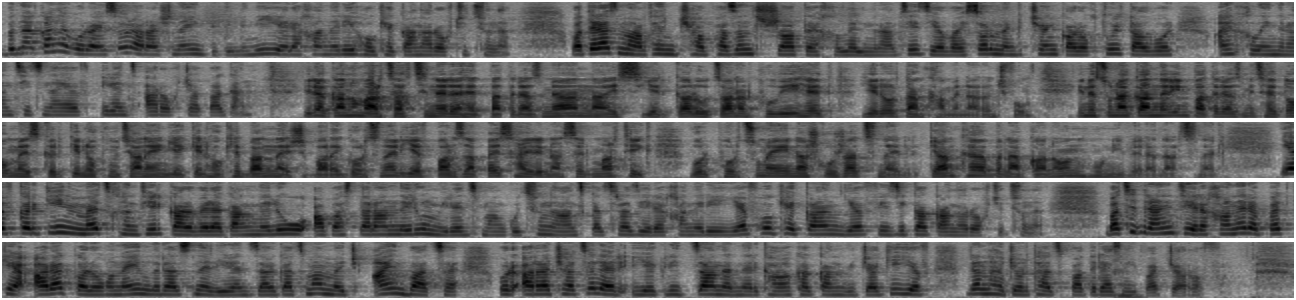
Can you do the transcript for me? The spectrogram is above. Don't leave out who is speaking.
Speaker 1: Բնական է, որ այսօր առաջնային պիտի լինի երեխաների հոգեկան առողջությունը։ Պատերազմը արդեն չափազանց շատ է խլել նրանցից եւ այսօր մենք չենք կարող թույլ տալ, որ այն խլի նրանցից նաեւ իրենց առողջ ապագան։
Speaker 2: Իրականում արցախցիները հետ պատերազմյան այս երկար ու ծանր փուլի հետ երրորդ անգամ են առնչվում։ 90-ականներին պատերազմից հետո մեզ կրկին օգնության էին եկել հոգեբաններ, բարեգործներ եւ պարզապես հայրենասեր մարդիկ, որ փորձում էին աշխուժացնել կյանքը բնականon հունի վերադարձնել։
Speaker 1: Եվ կրկին մեծ խնդիր կար վերականգնելու ապաստարաններում իրենց մանկությունը անցկացրած երեխաների եւ հոգեկան եւ ֆիզիկական առողջությունը։ Բացի դրանից երեխաները պետք է արագ կարողանային լրացնել իրենց զարգացման մեջ այն բացը, որ առաջացել էր երկրի ծանր ներքաղաքական վիճակի եւ դրան հաջորդած պատերազմի պատճառով։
